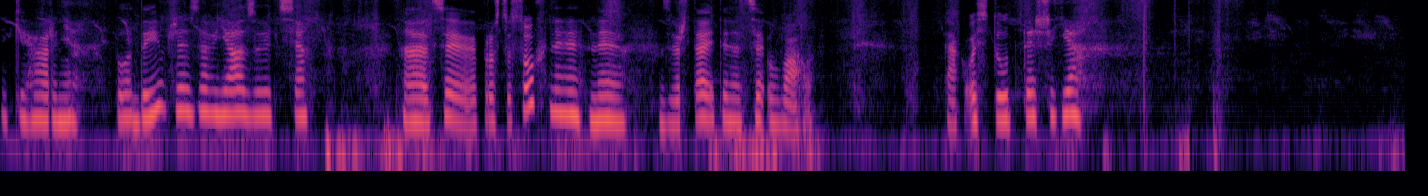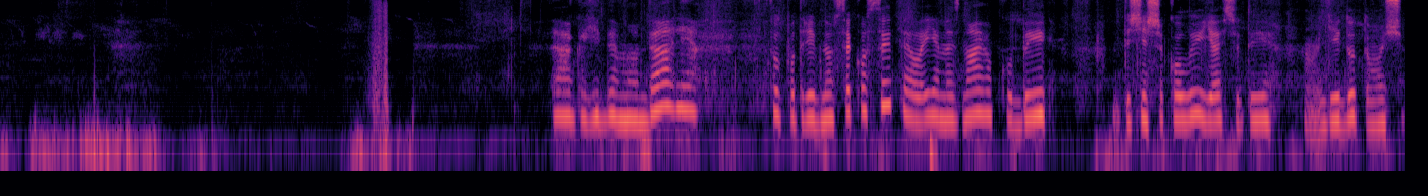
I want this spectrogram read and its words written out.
які гарні плоди вже зав'язуються. Е, Це просто сохне, не звертайте на це увагу. Так, ось тут теж є. Так, йдемо далі. Тут потрібно все косити, але я не знаю, куди, точніше, коли я сюди дійду, тому що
